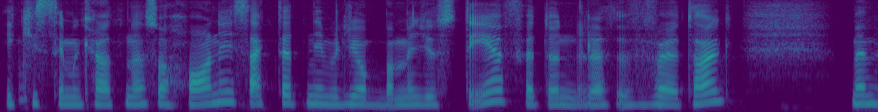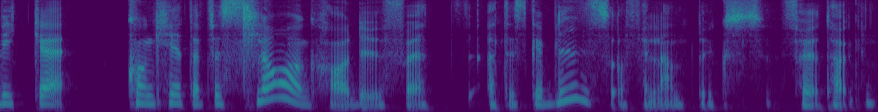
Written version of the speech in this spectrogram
I Kristdemokraterna så har ni sagt att ni vill jobba med just det för att underlätta för företag. Men vilka konkreta förslag har du för att, att det ska bli så för lantbruksföretagen?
